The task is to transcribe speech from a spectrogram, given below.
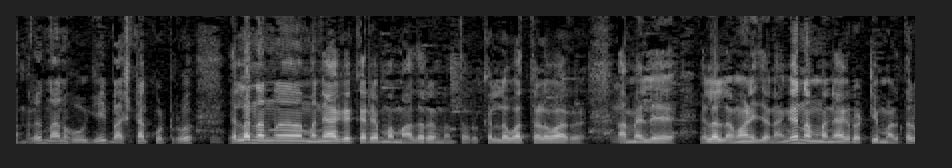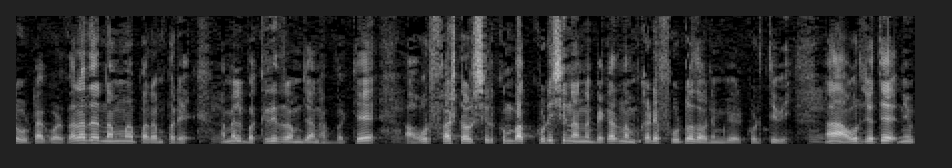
ಅಂದ್ರೆ. ನಾನು ಹೋಗಿ ಭಾಷಣ ಕೊಟ್ಟರು ಎಲ್ಲ ನನ್ನ ಮನ್ಯಾಗ ಕರಿಯಮ್ಮ ಮಾದರ್ ಅನ್ನೋಂಥವ್ರು ಕಲ್ಲವ ತಳವಾರ, ಆಮೇಲೆ ಎಲ್ಲ ಲವಾಣಿ ಜನಾಂಗ ನಮ್ಮ ಮನ್ಯಾಗ ರೊಟ್ಟಿ ಮಾಡ್ತಾರೆ, ಊಟ ಕೊಡ್ತಾರೆ. ಅದು ನಮ್ಮ ಪರಂಪರೆ. ಆಮೇಲೆ ಬಕ್ರೀದ್ ರಂಜಾನ್ ಹಬ್ಬಕ್ಕೆ ಅವ್ರು ಫಸ್ಟ್ ಅವ್ರು ಶಿರ್ಕುಂಬ ಕುಡಿಸಿ ನನ್ನ ಬೇಕಾದ್ರೆ ನಮ್ಮ ಕಡೆ ಫೋಟೋ ಅದಾವ ನಿಮಗೆ ಕೊಡ್ತೀವಿ. ಅವ್ರ ಜೊತೆ ನೀವು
